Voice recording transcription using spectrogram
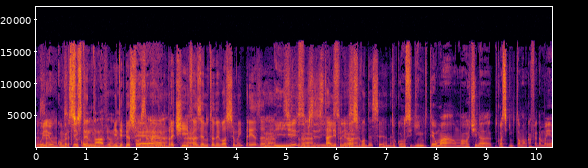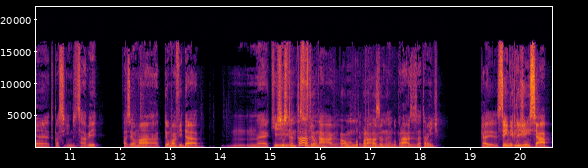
Eu, eu conversei Sustentável, né? E ter pessoas É, trabalhando pra ti, é. fazendo o teu negócio ser uma empresa, É. né? Se tu não Isso, precisa estar ali pro isso, negócio é. acontecer, né? tu conseguindo ter uma, uma rotina, tu conseguindo tomar um café da manhã, tu conseguindo, sabe, fazer uma, ter uma vida, né, que... Sustentável, né? Ao longo sustentável, prazo, a né? longo prazo, exatamente. Sem negligenciar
